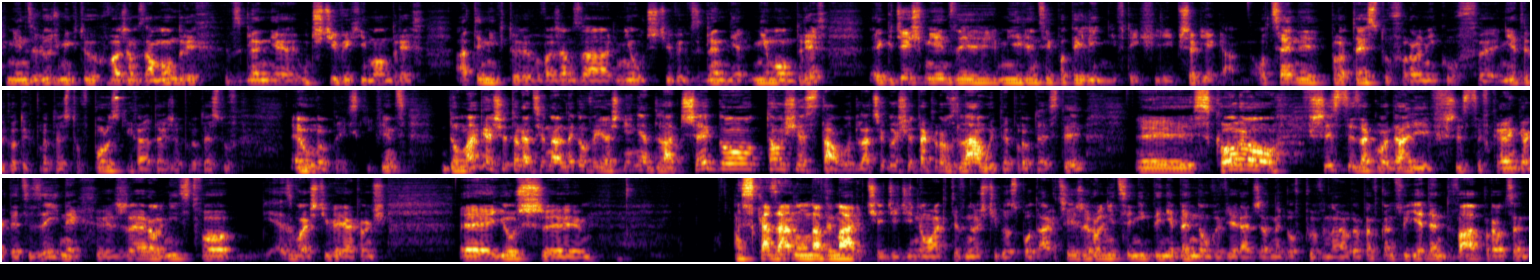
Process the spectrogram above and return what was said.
między ludźmi, których uważam za mądrych, względnie uczciwych i mądrych, a tymi, których uważam za nieuczciwych, względnie niemądrych, gdzieś między mniej więcej po tej linii w tej chwili przebiega. Oceny protestów rolników, nie tylko tych protestów polskich, ale także protestów europejskich. Więc domaga się to racjonalnego wyjaśnienia, dlaczego to się stało, dlaczego się tak rozlały te protesty skoro wszyscy zakładali, wszyscy w kręgach decyzyjnych, że rolnictwo jest właściwie jakąś yy, już yy, skazaną na wymarcie dziedziną aktywności gospodarczej, że rolnicy nigdy nie będą wywierać żadnego wpływu na Europę. W końcu 1-2%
